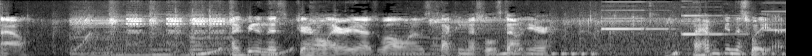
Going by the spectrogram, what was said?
Ow. I've been in this general area as well when I was collecting missiles down here. I haven't been this way yet.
